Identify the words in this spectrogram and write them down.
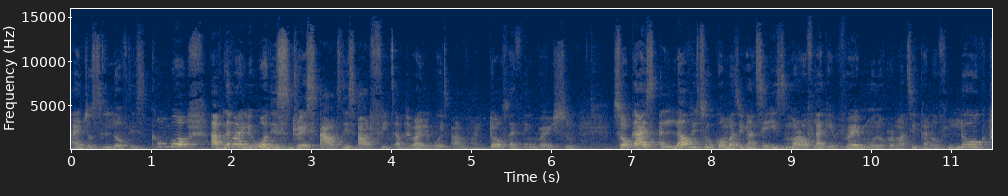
I just love this combo. I've never really wore this dress out this outfit. I've never really wore it out of my door so i think very soon so guys i love the two combos you can see it's more of like a very monochromatic kind of look.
